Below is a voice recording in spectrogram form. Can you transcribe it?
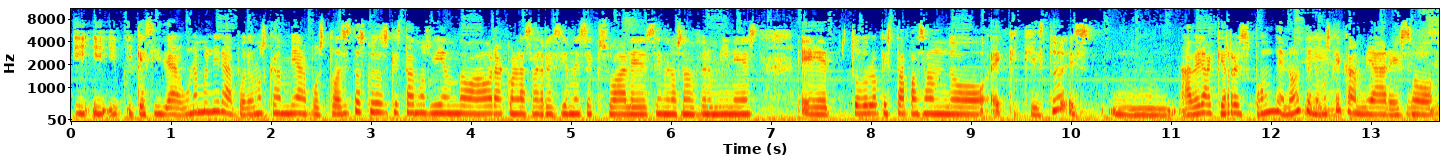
y, y- y que si de alguna manera podemos cambiar pues todas estas cosas que estamos viendo ahora con las agresiones sexuales en los Sanfermines, eh, todo lo que está pasando, eh, que, que esto es, mm, a ver a qué responde, ¿no? Sí. Tenemos que cambiar eso Sí,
